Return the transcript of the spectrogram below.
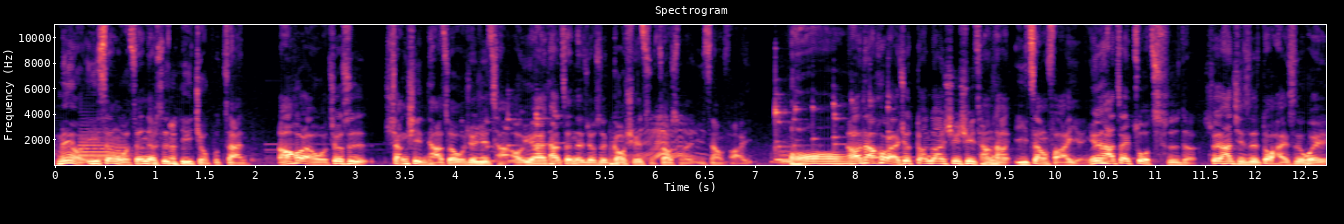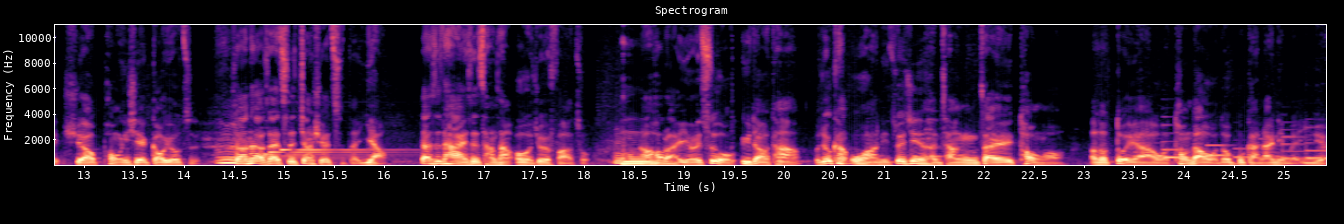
没有，医生我真的是滴酒不沾。然后后来我就是相信他之后，我就去查哦，原来他真的就是高血脂造成的胰脏发炎。哦。然后他后来就断断续续常常胰脏发炎，因为他在做吃的，所以他其实都还是会需要碰一些高油脂。虽然他有在吃降血脂的药，但是他还是常常偶尔就会发作。然后后来有一次我遇到他，我就看哇，你最近很常在痛哦。他说对啊，我痛到我都不敢来你们医院。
